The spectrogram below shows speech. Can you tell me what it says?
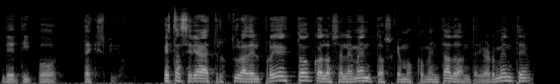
de tipo TextView. Esta sería la estructura del proyecto con los elementos que hemos comentado anteriormente.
